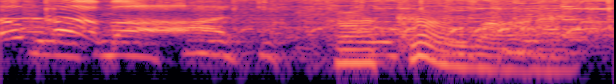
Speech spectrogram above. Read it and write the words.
Oh, come on! Oh, come on.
